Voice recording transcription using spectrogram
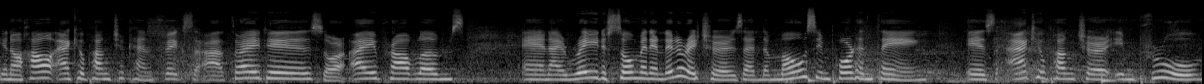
you know, how acupuncture can fix arthritis or eye problems. And I read so many literatures, and the most important thing is acupuncture improve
